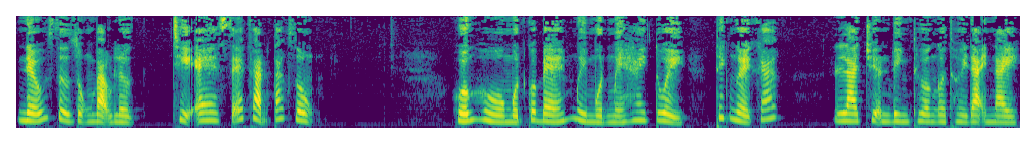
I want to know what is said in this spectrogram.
Nếu sử dụng bạo lực, chỉ e sẽ phản tác dụng. Huống hồ một cô bé 11-12 tuổi thích người khác là chuyện bình thường ở thời đại này.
